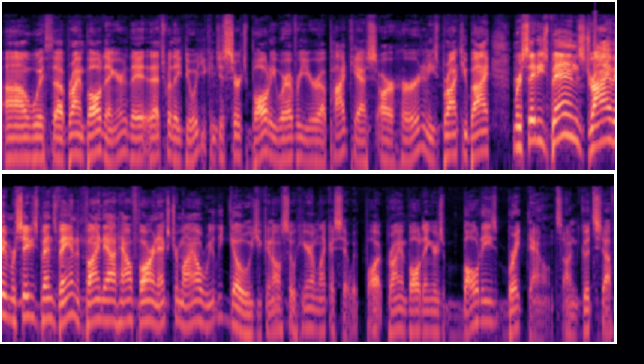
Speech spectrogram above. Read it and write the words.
uh, with uh, Brian Baldinger. They, that's where they do it. You can just search Baldy wherever your uh, podcasts are heard. And he's brought to you by Mercedes Benz. Drive a Mercedes Benz van and find out how far an extra mile really goes. You can also hear him, like I said, with Brian Baldinger's Baldy's Breakdowns on good stuff.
